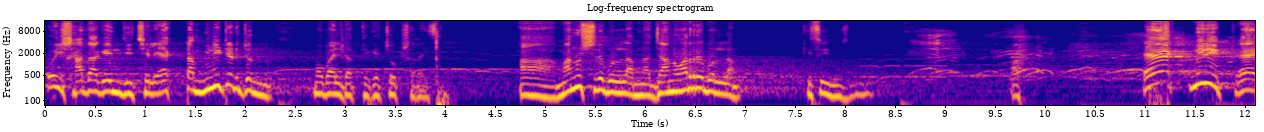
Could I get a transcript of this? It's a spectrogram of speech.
ওই সাদা গেঞ্জি ছেলে একটা মিনিটের জন্য মোবাইলটার থেকে চোখ সরাইছে। আ, মানুষরে বললাম না, জানোয়াররে বললাম। কিছুই বুঝলাম এক মিনিট। হ্যাঁ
